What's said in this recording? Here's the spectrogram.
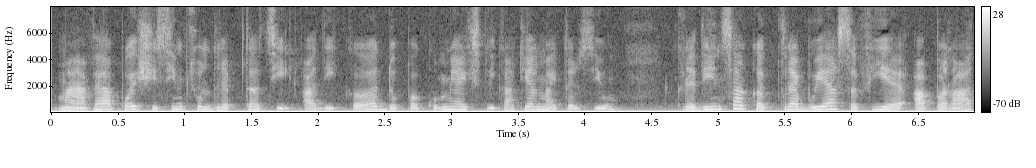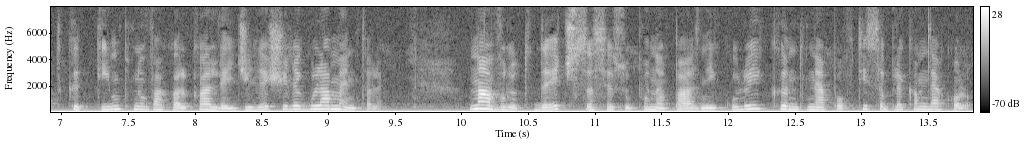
Mai avea apoi și simțul dreptății, adică, după cum mi-a explicat el mai târziu, credința că trebuia să fie apărat cât timp nu va călca legile și regulamentele. N-a vrut, deci, să se supună paznicului când ne-a poftit să plecăm de acolo.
